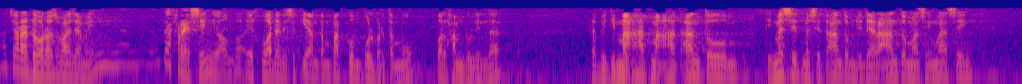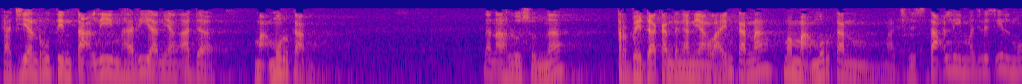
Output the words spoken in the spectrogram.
Acara doro semacam ini ya, refreshing ya Allah. Ikhwah dari sekian tempat kumpul bertemu. Walhamdulillah. Tapi di ma'had-ma'had antum, di masjid-masjid antum, di daerah antum masing-masing, kajian rutin taklim harian yang ada makmurkan dan ahlu sunnah terbedakan dengan yang lain karena memakmurkan majelis taklim, majelis ilmu.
